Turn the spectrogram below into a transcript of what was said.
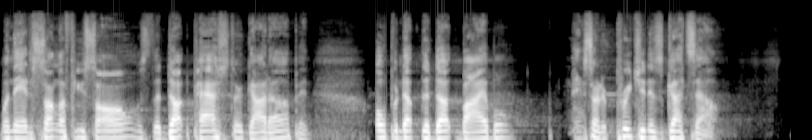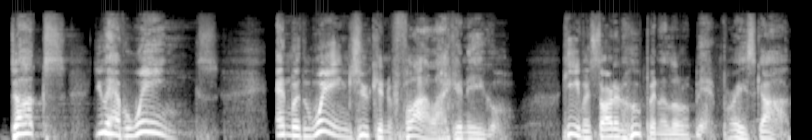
When they had sung a few songs, the duck pastor got up and opened up the duck Bible and started preaching his guts out. Ducks, you have wings, and with wings, you can fly like an eagle. He even started hooping a little bit. Praise God.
